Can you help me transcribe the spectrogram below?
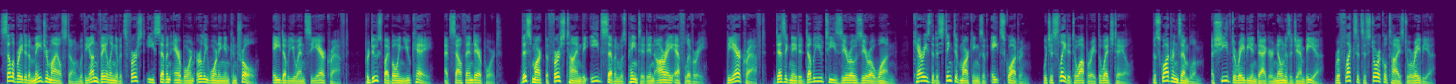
celebrated a major milestone with the unveiling of its first E-7 Airborne Early Warning and Control, AEW&C aircraft, produced by Boeing UK, at Southend Airport. This marked the first time the EAD-7 was painted in RAF livery. The aircraft, designated WT-001, carries the distinctive markings of 8 Squadron, which is slated to operate the Wedgetail. The squadron's emblem, a sheathed Arabian dagger known as a jambiyya, reflects its historical ties to Arabia,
